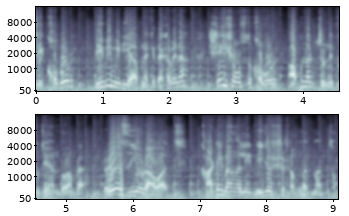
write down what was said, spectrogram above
যে খবর টিভি মিডিয়া আপনাকে দেখাবে না, সেই সমস্ত খবর আপনার জন্য খুঁজে আনব আমরা। রেজ ইওর আওয়াজ, খাঁটি বাঙালির নিজস্ব সংবাদ মাধ্যম।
